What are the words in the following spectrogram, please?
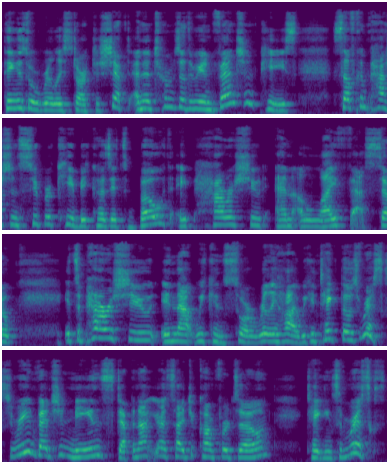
things will really start to shift. And in terms of the reinvention piece, self compassion is super key because it's both a parachute and a life vest. So it's a parachute in that we can soar really high. We can take those risks. Reinvention means stepping out outside your comfort zone, taking some risks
